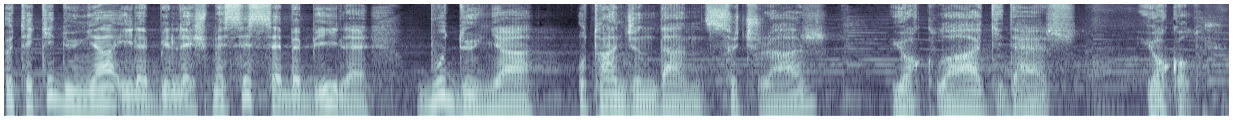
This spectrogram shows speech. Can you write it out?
öteki dünya ile birleşmesi sebebiyle bu dünya utancından sıçrar, yokluğa gider, yok olur.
